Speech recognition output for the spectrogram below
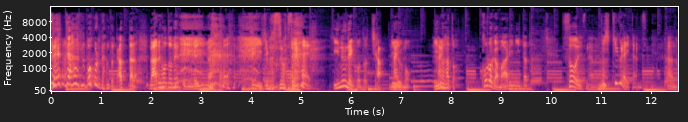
絶対ハンドボールなんだってあったらなるほどねってみんな言いますから。次行きます。すいません。はい。犬猫と茶理由も、犬派と、コロが周りにいたと。そうですね。あの2匹ぐらいいたんですよね。あの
